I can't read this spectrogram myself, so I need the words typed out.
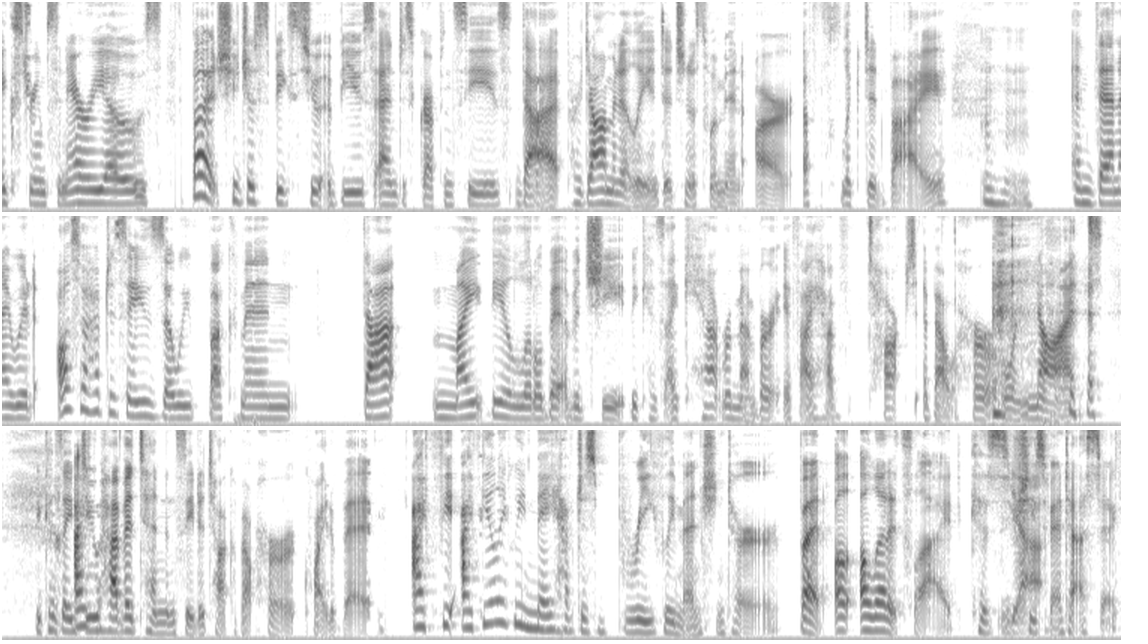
extreme scenarios, but she just speaks to abuse and discrepancies that predominantly Indigenous women are afflicted by. Mm-hmm. And then I would also have to say Zoe Buckman. That might be a little bit of a cheat because I can't remember if I have talked about her or not. because I I- do have a tendency to talk about her quite a bit. I feel I feel like we may have just briefly mentioned her, but I'll, I'll let it slide because Yeah. she's fantastic.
